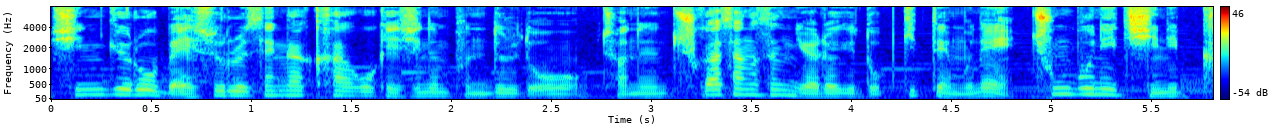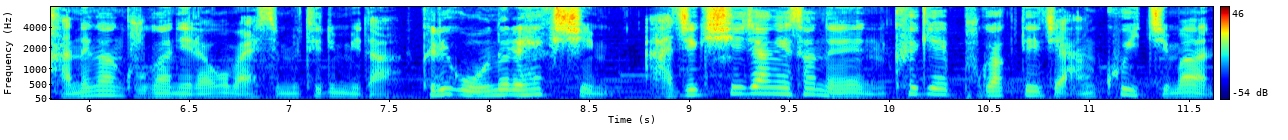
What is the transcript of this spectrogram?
신규로 매수를 생각하고 계시는 분들도 저는 추가 상승 여력이 높기 때문에 충분히 진입 가능한 구간이라고 말씀을 드립니다. 그리고 오늘의 핵심 아직 시장에서는 크게 부각되지 않고 있지만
